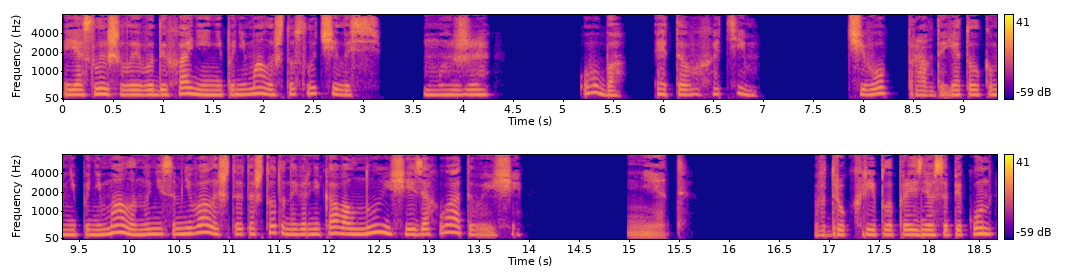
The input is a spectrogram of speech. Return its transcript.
Я слышала его дыхание и не понимала, что случилось. Мы же оба этого хотим. Чего, правда, я толком не понимала, но не сомневалась, что это что-то наверняка волнующее и захватывающее. «Нет», — вдруг хрипло произнес опекун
